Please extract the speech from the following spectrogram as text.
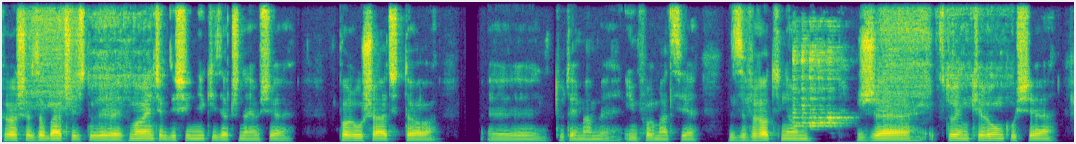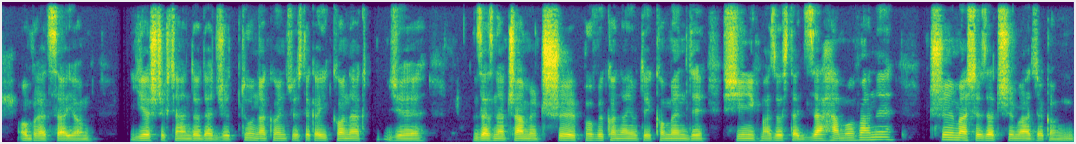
Proszę zobaczyć, w momencie, gdy silniki zaczynają się poruszać, to tutaj mamy informację zwrotną że w którym kierunku się obracają. Jeszcze chciałem dodać, że tu na końcu jest taka ikona, gdzie zaznaczamy, czy po wykonaniu tej komendy silnik ma zostać zahamowany, czy ma się zatrzymać jaką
